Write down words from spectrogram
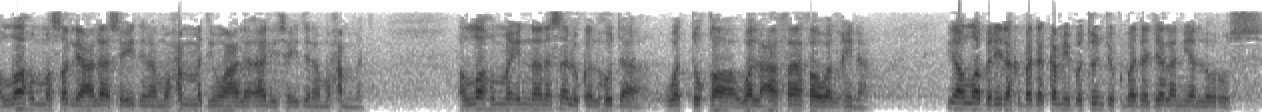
اللهم صل على سيدنا محمد وعلى آل سيدنا محمد. اللهم إنا نسألك الهدى والتقى والعفاف والغنى. يا الله lak kepada kami petunjuk kepada jalan yang lurus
